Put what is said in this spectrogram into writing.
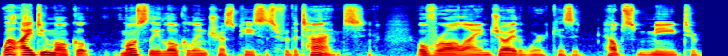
Well, I do mostly local interest pieces for the Times. Overall, I enjoy the work as it helps me to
